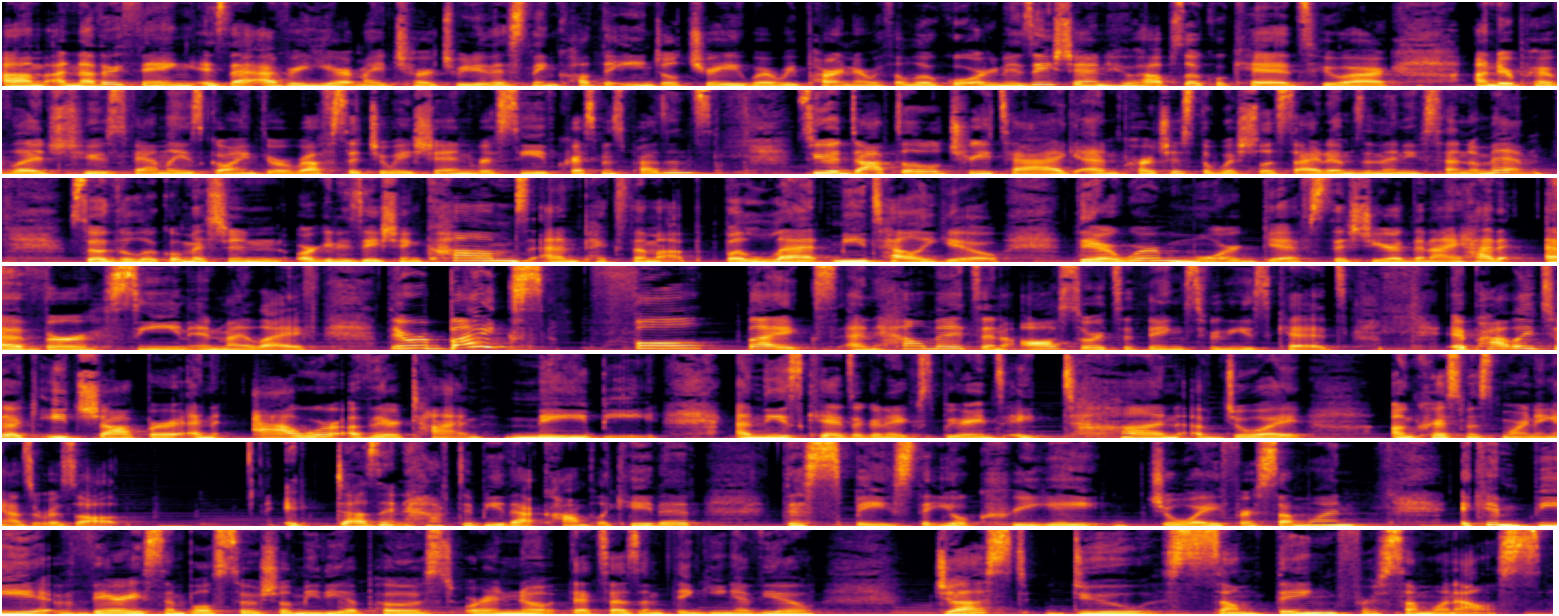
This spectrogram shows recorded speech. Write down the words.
Um, another thing is that every year at my church, we do this thing called the Angel Tree, where we partner with a local organization who helps local kids who are underprivileged, whose family is going through a rough situation, receive Christmas presents. So you adopt a little tree tag and purchase the wish list items, and then you send them in. So the local mission organization comes and picks them up. But let me tell you, there were more gifts this year than I had ever seen in my life. There were bikes full bikes and helmets and all sorts of things for these kids. It probably took each shopper an hour of their time, maybe. And these kids are going to experience a ton of joy on Christmas morning as a result. It doesn't have to be that complicated. This space that you'll create joy for someone. It can be a very simple social media post or a note that says, I'm thinking of you. Just do something for someone else.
